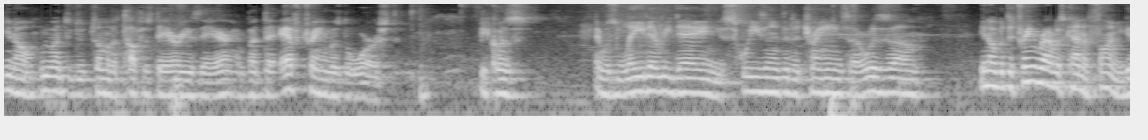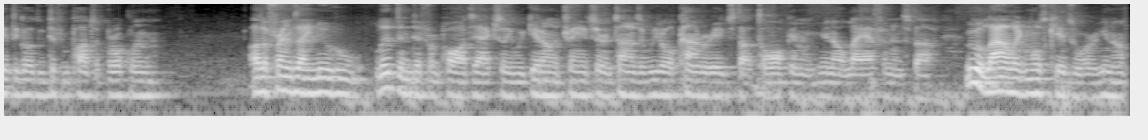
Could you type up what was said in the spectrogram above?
you know, we went through some of the toughest areas there, but the F train was the worst because it was late every day and you're squeezing into the train. So it was, um, you know, but the train ride was kind of fun. You get to go through different parts of Brooklyn. Other friends I knew who lived in different parts actually would get on the train at certain times and we'd all congregate and start talking and, you know, laughing and stuff. We were loud like most kids were, you know.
